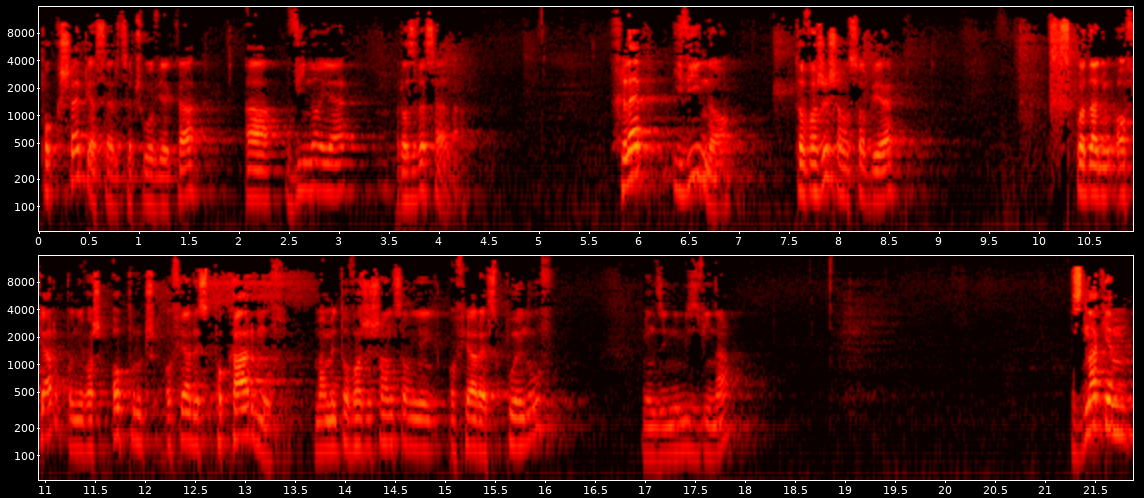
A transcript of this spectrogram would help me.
pokrzepia serce człowieka, a wino je rozwesela. Chleb i wino towarzyszą sobie w składaniu ofiar, ponieważ oprócz ofiary z pokarmów mamy towarzyszącą jej ofiarę z płynów, między innymi z wina. Znakiem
